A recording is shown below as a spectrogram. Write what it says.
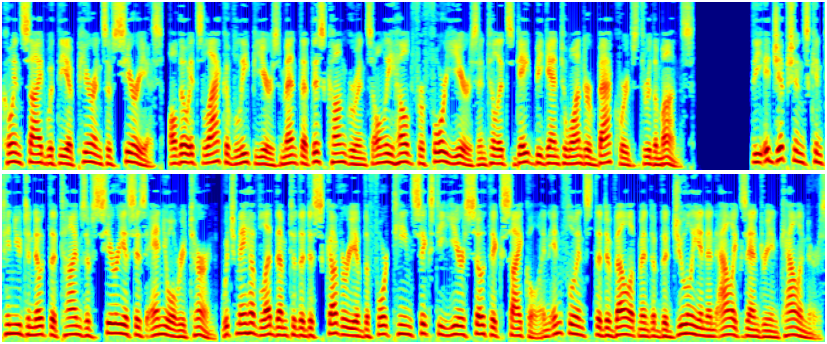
coincide with the appearance of Sirius, although its lack of leap years meant that this congruence only held for four years until its date began to wander backwards through the months. The Egyptians continued to note the times of Sirius's annual return, which may have led them to the discovery of the 1460-year Sothic cycle and influenced the development of the Julian and Alexandrian calendars.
